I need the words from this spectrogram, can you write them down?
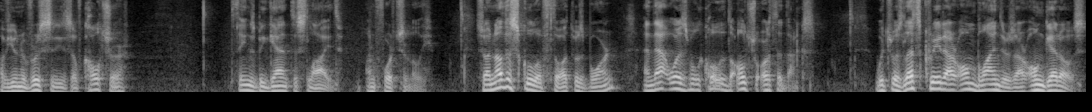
of universities, of culture, things began to slide, unfortunately. So another school of thought was born, and that was, we'll call it the ultra Orthodox, which was let's create our own blinders, our own ghettos.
